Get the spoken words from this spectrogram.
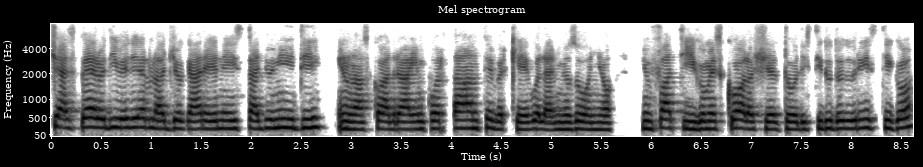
cioè spero di vederlo a giocare negli Stati Uniti in una squadra importante perché quello è il mio sogno. Infatti come scuola ho scelto l'istituto turistico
